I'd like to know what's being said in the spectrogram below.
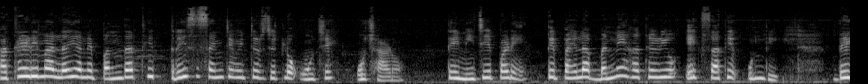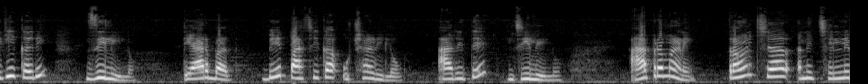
હથેળીમાં લઈ અને પંદરથી ત્રીસ સેન્ટીમીટર જેટલો ઊંચે ઉછાળો. તે નીચે પડે, તે પહેલાં બંને હથેળીઓ એકસાથે ઊંધી ભેગી કરી ઝીલી લો. ત્યારબાદ બે પાચિકા ઉછાળી લો. આ રીતે ઝીલી લો. આ પ્રમાણે ત્રણ ચાર અને છેલ્લે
